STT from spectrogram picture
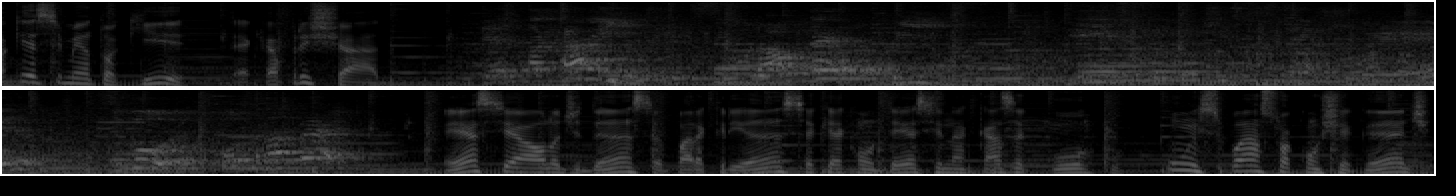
aquecimento aqui é caprichado. Ele tá caindo, tem que segurar o teto. Isso, isso, isso. Segura, força na perna. Essa é a aula de dança para criança que acontece na Casa Corpo, um espaço aconchegante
